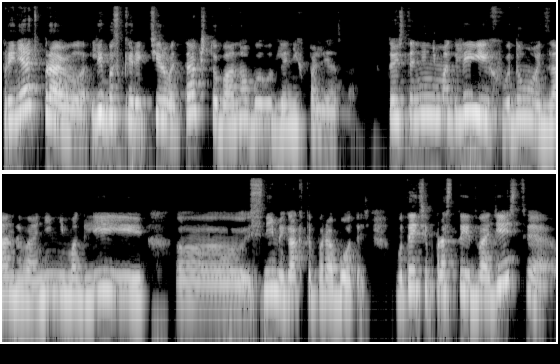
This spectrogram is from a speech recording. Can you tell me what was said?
принять правила, либо скорректировать так, чтобы оно было для них полезно. То есть они не могли их выдумывать заново, они не могли э, с ними как-то поработать. Вот эти простые два действия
